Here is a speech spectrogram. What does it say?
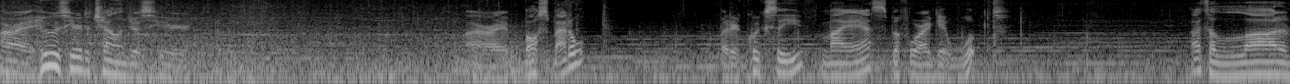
Alright, who's here to challenge us here? Alright, boss battle. Better quick save my ass before I get whooped. That's a lot of...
